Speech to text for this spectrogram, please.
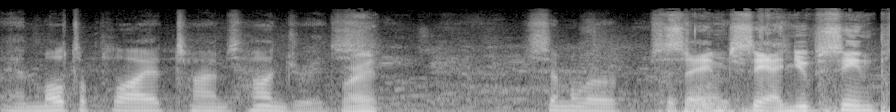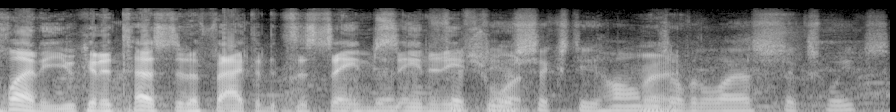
and multiply it times hundreds. Right. Similar Same scene, and you've seen plenty. You can attest to the fact that it's the same scene in each one. 50 or 60 homes Right. over the last six weeks.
